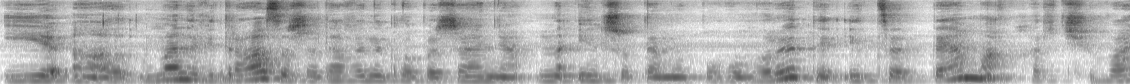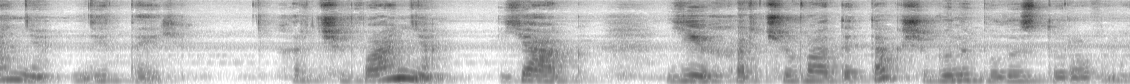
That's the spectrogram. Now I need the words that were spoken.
І в мене відразу ж виникло бажання на іншу тему поговорити, і це тема харчування дітей. Харчування, як їх харчувати так, щоб вони були здоровими.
